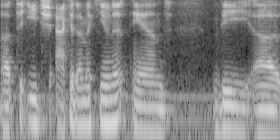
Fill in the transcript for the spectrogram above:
uh, to each academic unit and the uh,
